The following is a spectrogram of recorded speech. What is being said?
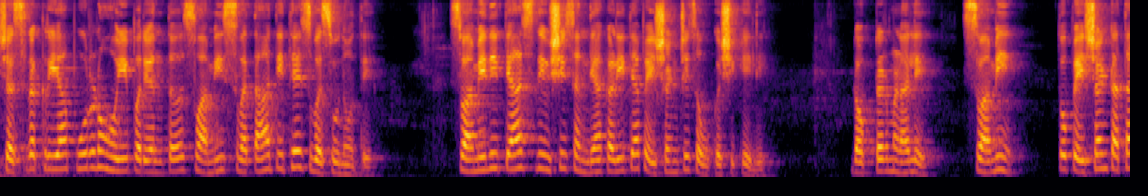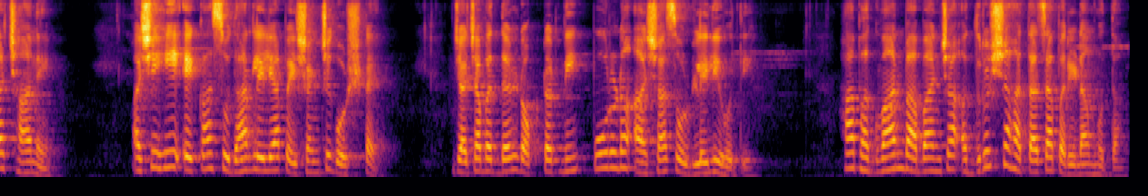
शस्त्रक्रिया पूर्ण होईपर्यंत स्वामी स्वतः तिथेच बसून होते. स्वामींनी त्याच दिवशी संध्याकाळी त्या पेशंटची चौकशी केली. डॉक्टर म्हणाले स्वामी तो पेशंट आता छान आहे. अशी ही एका सुधारलेल्या पेशंटची गोष्ट आहे ज्याच्याबद्दल डॉक्टरनी पूर्ण आशा सोडलेली होती. हा भगवान बाबांच्या अदृश्य हाताचा परिणाम होता.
